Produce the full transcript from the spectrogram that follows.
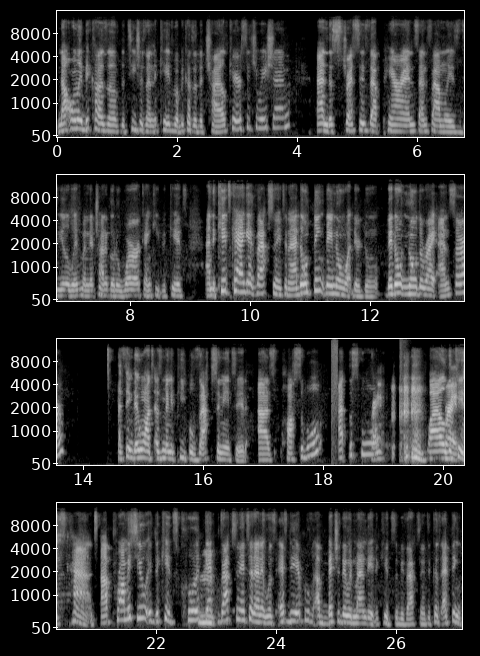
not only because of the teachers and the kids, but because of the childcare situation and the stresses that parents and families deal with when they're trying to go to work and keep the kids. And the kids can't get vaccinated. And I don't think they know what they're doing. They don't know the right answer. I think they want as many people vaccinated as possible at the school Right. while Right. the kids can't. I promise you, if the kids could mm. get vaccinated and it was FDA approved, I bet you they would mandate the kids to be vaccinated. Because I think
